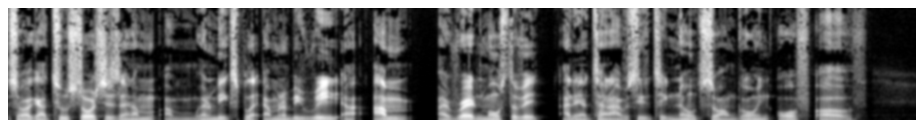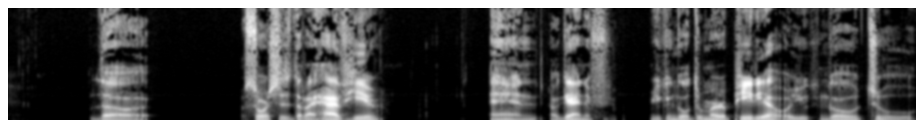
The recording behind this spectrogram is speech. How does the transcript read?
so I got two sources and I'm I'm gonna be explain I'm gonna be read I'm I've read most of it. I didn't have time obviously to take notes, so I'm going off of the sources that I have here. And again, if you can go through Murderpedia or you can go to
